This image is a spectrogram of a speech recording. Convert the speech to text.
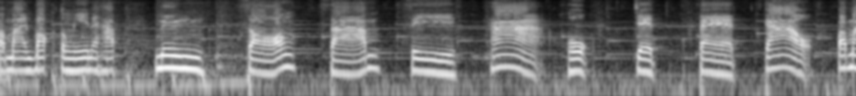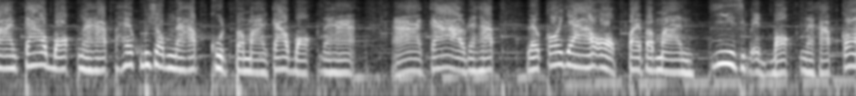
ประมาณบล็อกตรงนี้นะครับ 1 2 3 4 5 6 7 8 9 ประมาณ 9บล็อกนะครับ ให้คุณผู้ชมนะครับขุดประมาณ 9บล็อกนะฮะอ่า9นะครับแล้วก็ยาวออกไปประมาณ 21บล็อกนะครับก็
